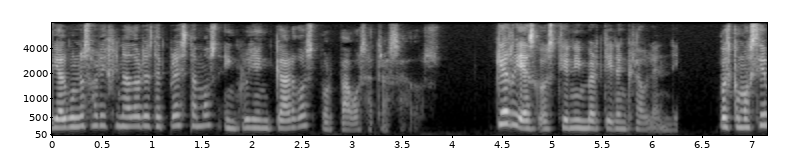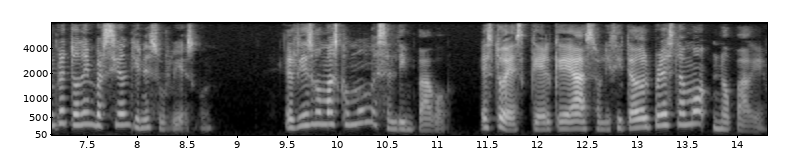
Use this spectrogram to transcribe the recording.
y algunos originadores de préstamos incluyen cargos por pagos atrasados. ¿Qué riesgos tiene invertir en crowdlending? Pues como siempre toda inversión tiene su riesgo. El riesgo más común es el de impago, esto es, que el que ha solicitado el préstamo no pague.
